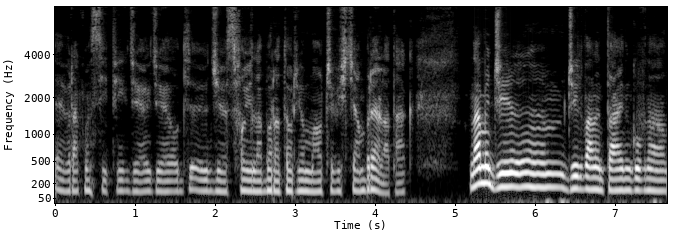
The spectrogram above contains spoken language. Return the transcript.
e, w Raccoon City, gdzie, gdzie, od, gdzie swoje laboratorium ma oczywiście Umbrella, tak, Mamy Jill, Jill Valentine, główna,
